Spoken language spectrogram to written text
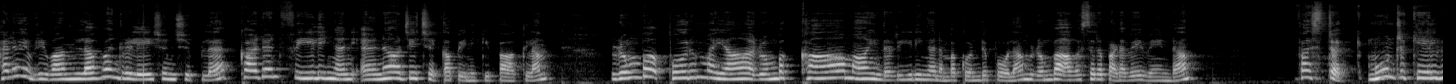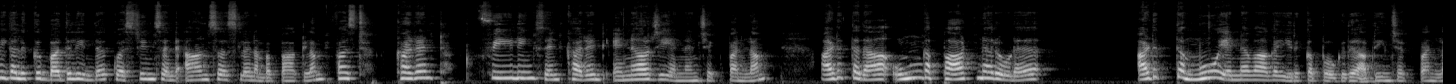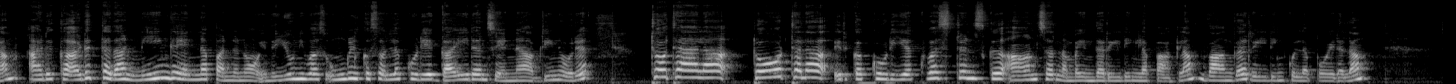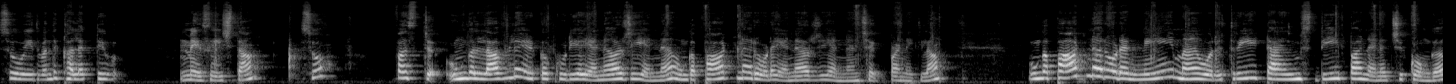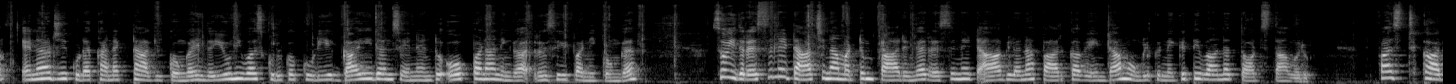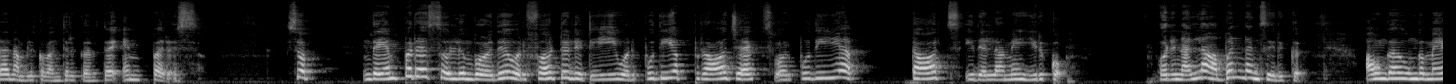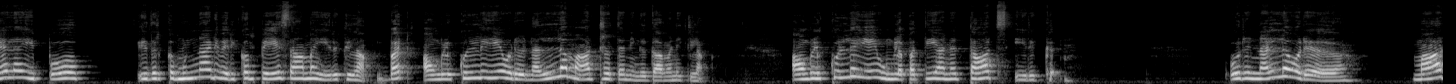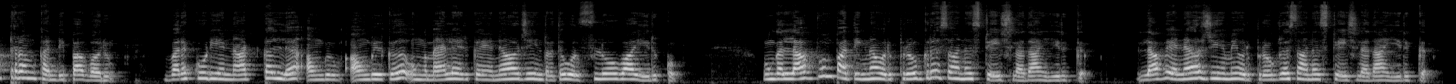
Hello everyone love and ரிலேஷன்ஷிப்பில் current feeling and energy checkup இன்னைக்கு பார்க்கலாம். ரொம்ப பொறுமையாக ரொம்ப காமாக இந்த ரீடிங்கை நம்ம கொண்டு போகலாம் ரொம்ப அவசரப்படவே வேண்டாம். ஃபஸ்ட்டு மூன்று கேள்விகளுக்கு பதில் இந்த கொஸ்டின்ஸ் அண்ட் ஆன்சர்ஸில் நம்ம பார்க்கலாம். First current feelings and current energy என்னன்னு செக் பண்ணலாம். அடுத்ததாக உங்கள் பார்ட்னரோட அடுத்த மூவ் என்னவாக இருக்க போகுது அப்படின்னு செக் பண்ணலாம். அதுக்கு அடுத்ததான் நீங்கள் என்ன பண்ணணும்? இந்த யூனிவர்ஸ் உங்களுக்கு சொல்லக்கூடிய கைடன்ஸ் என்ன? அப்படின்னு ஒரு டோட்டலாக டோட்டலாக இருக்கக்கூடிய கொஸ்டின்ஸ்க்கு ஆன்சர் நம்ம இந்த ரீடிங்கில் பார்க்கலாம். வாங்க ரீடிங்குள்ளே போயிடலாம். ஸோ இது வந்து கலெக்டிவ் மெசேஜ் தான். ஸோ ஃபஸ்ட்டு உங்கள் லவ்வில் இருக்கக்கூடிய எனர்ஜி என்ன? உங்கள் பார்ட்னரோட எனர்ஜி என்னன்னு செக் பண்ணிக்கலாம். உங்கள் பார்ட்னரோட நேமை ஒரு த்ரீ டைம்ஸ் டீப்பாக நினச்சிக்கோங்க. எனர்ஜி கூட கனெக்ட் ஆகிக்கோங்க. இந்த யூனிவர்ஸ் கொடுக்கக்கூடிய கைடன்ஸ் என்னன்ட்டு ஓப்பனாக நீங்கள் ரிசீவ் பண்ணிக்கோங்க. ஸோ இது ரெசினேட் ஆச்சுன்னா மட்டும் பாருங்கள் ரெசினேட் ஆகலைன்னா பார்க்க வேண்டாம். உங்களுக்கு நெகட்டிவான தாட்ஸ் தான் வரும். ஃபர்ஸ்ட் கார்டாக நம்மளுக்கு வந்திருக்கிறது எம்பரஸ் ஸோ இந்த எம்பரஸ் சொல்லும்பொழுது ஒரு ஃபர்டிலிட்டி ஒரு புதிய ப்ராஜெக்ட்ஸ் ஒரு புதிய தாட்ஸ் இது எல்லாமே இருக்கும். ஒரு நல்ல அபண்டன்ஸ் இருக்குது அவங்க உங்கள் மேலே இப்போது இதற்கு முன்னாடி வரைக்கும் பேசாமல் இருக்கலாம். பட் அவங்களுக்குள்ளேயே ஒரு நல்ல மாற்றத்தை நீங்கள் கவனிக்கலாம். அவங்களுக்குள்ளேயே உங்களை பற்றியான தாட்ஸ் இருக்குது ஒரு நல்ல ஒரு மாற்றம் கண்டிப்பாக வரும். வரக்கூடிய நாட்களில் அவங்க அவங்களுக்கு உங்கள் மேலே இருக்க எனர்ஜின்றது ஒரு ஃப்ளோவாக இருக்கும். உங்கள் லவ்வும் பார்த்தீங்கன்னா ஒரு ப்ரோக்ரஸான ஸ்டேஜில் தான் இருக்குது லவ் எனர்ஜியுமே ஒரு ப்ரோக்ரஸான ஸ்டேஜில் தான் இருக்குது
